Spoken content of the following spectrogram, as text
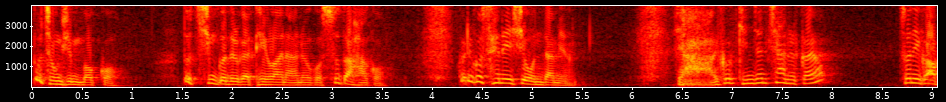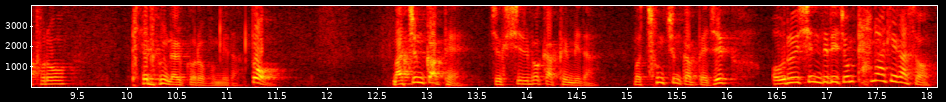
또 점심 먹고 또 친구들과 대화 나누고 수다하고 그리고 세네 시 온다면 야 이거 괜찮지 않을까요? 저는 이거 앞으로 대박 날 거로 봅니다. 또 맞춤 카페 즉 실버 카페입니다. 뭐 청춘 카페 즉 어르신들이 좀 편하게 가서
